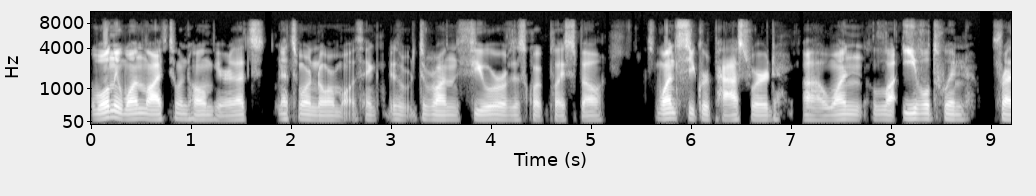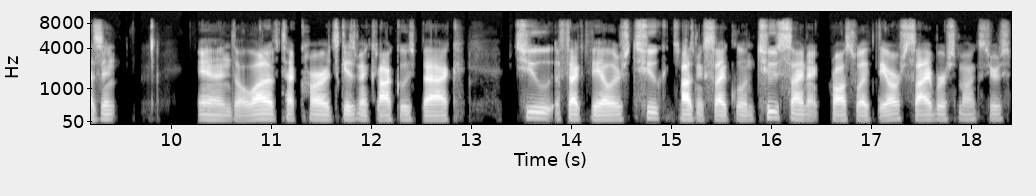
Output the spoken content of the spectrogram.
Well, only one Live Twin home here. That's that's more normal, I think, to, to run fewer of this quick play spell. One secret password, uh, one Evil Twin present, and a lot of tech cards. Gizmek Kaku's back. Two Effect Veilers, two Cosmic Cyclone, two Cynet Crosswipe. They are Cyber monsters.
